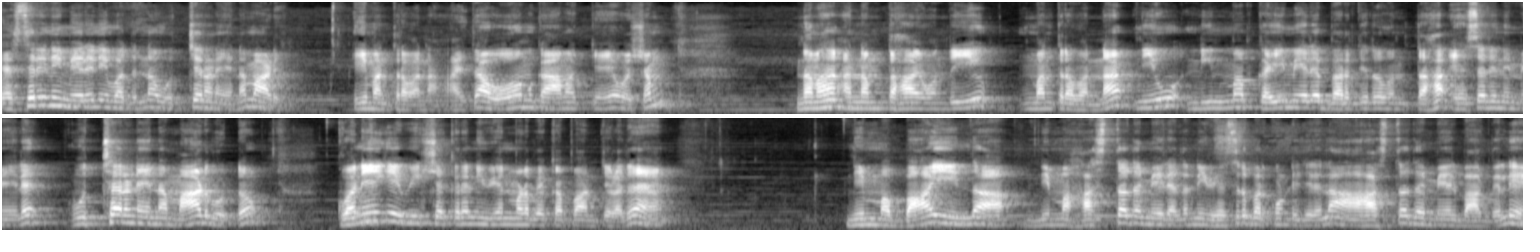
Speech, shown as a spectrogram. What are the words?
ಹೆಸರಿನ ಮೇಲೆ ನೀವು ಅದನ್ನು ಉಚ್ಚಾರಣೆಯನ್ನು ಮಾಡಿ. ಈ ಮಂತ್ರವನ್ನು. ಆಯಿತಾ? ಓಂ ಕಾಮಕ್ಕೆ ವಶಂ ನಮಃ ಅನ್ನಂತಹ ಒಂದು ಈ ಮಂತ್ರವನ್ನು ನೀವು ನಿಮ್ಮ ಕೈ ಮೇಲೆ ಬರೆದಿರುವಂತಹ ಹೆಸರಿನ ಮೇಲೆ ಉಚ್ಚಾರಣೆಯನ್ನು ಮಾಡಿಬಿಟ್ಟು ಕೊನೆಗೆ ವೀಕ್ಷಕರೇ ನೀವೇನು ಮಾಡಬೇಕಪ್ಪ ಅಂತೇಳಿದ್ರೆ, ನಿಮ್ಮ ಬಾಯಿಯಿಂದ ನಿಮ್ಮ ಹಸ್ತದ ಮೇಲೆ, ಅಂದರೆ ನೀವು ಹೆಸರು ಬರ್ಕೊಂಡಿದ್ದೀರಲ್ಲ, ಆ ಹಸ್ತದ ಮೇಲ್ಭಾಗದಲ್ಲಿ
